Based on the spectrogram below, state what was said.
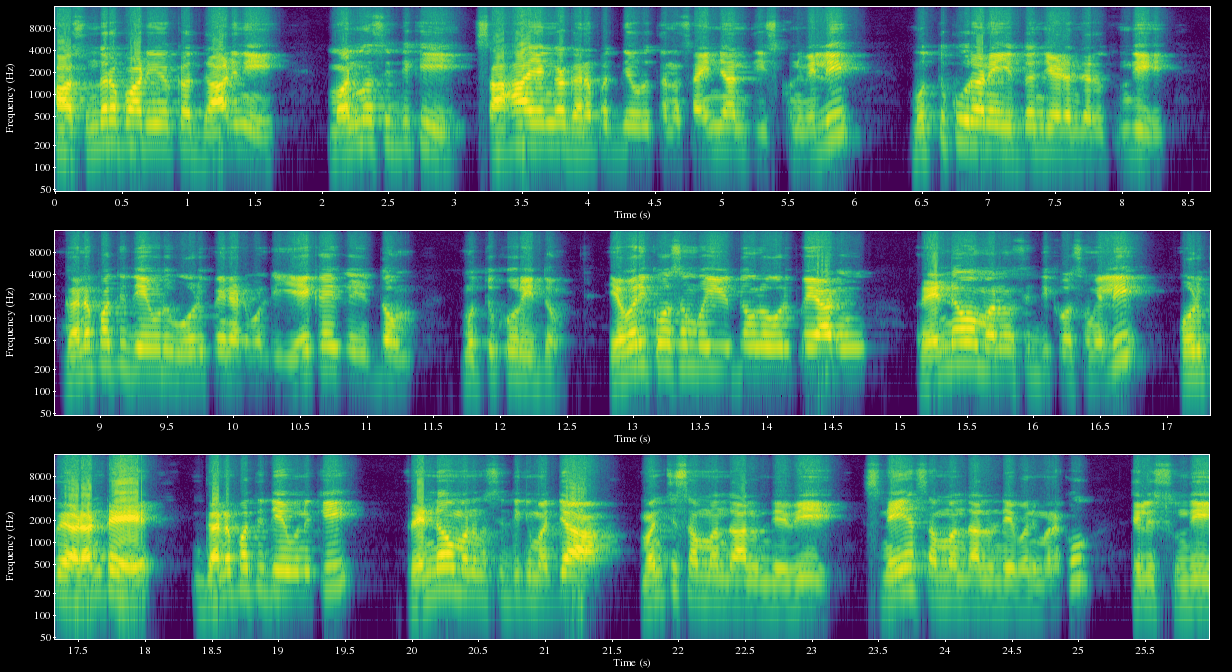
ఆ సుందరపాండ్య యొక్క దాడిని మన్మసిద్ధికి సహాయంగా గణపతి దేవుడు తన సైన్యాన్ని తీసుకుని వెళ్ళి ముత్తుకూరు అనే యుద్ధం చేయడం జరుగుతుంది. గణపతి దేవుడు ఓడిపోయినటువంటి ఏకైక యుద్ధం ముత్తుకూరు యుద్ధం. ఎవరి కోసం పోయి యుద్ధంలో ఓడిపోయాడు? రెండవ మనవసిద్ధి కోసం వెళ్ళి ఓడిపోయాడు అంటే గణపతి దేవునికి రెండవ మనవసిద్ధికి మధ్య మంచి సంబంధాలు ఉండేవి స్నేహ సంబంధాలు ఉండేవని మనకు తెలుస్తుంది.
